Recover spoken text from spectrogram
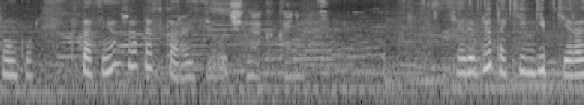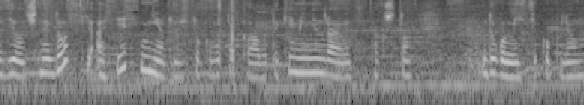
сумку. Кстати, мне нужна доска разделочная какая-нибудь. Я люблю такие гибкие разделочные доски, а здесь нет, здесь только вот такая. Вот такие мне не нравятся, так что в другом месте куплю.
